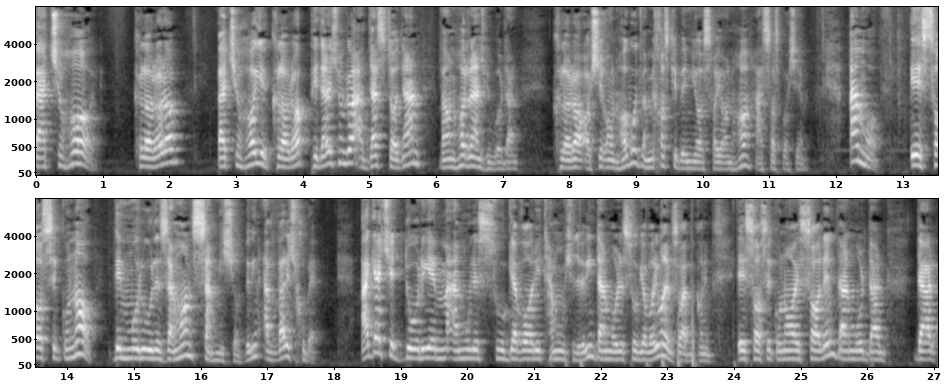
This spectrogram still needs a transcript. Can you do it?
بچه ها کلارا را بچه های کلارا پدرشون را از دست دادن و آنها رنج می بردن کلارا عاشق آنها بود و می‌خواست که به نیازهای آنها حساس باشه. اما احساس گناه به مرور زمان سمی شد ببین اولش خوبه. اگرچه دوره معمول سوگواری تموم شده ببین در مورد سوگواری ما داریم صحبت می‌کنیم. احساس گناه سالم در مورد در, در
